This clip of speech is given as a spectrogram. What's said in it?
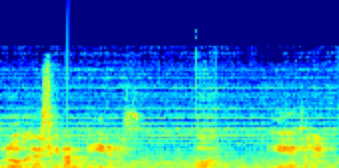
Brujas y vampiras por Hiedra.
